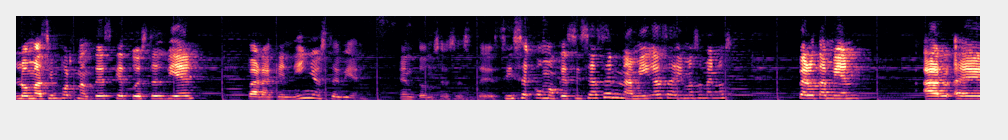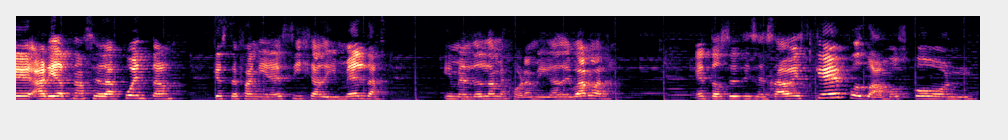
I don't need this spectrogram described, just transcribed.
lo más importante es que tú estés bien para que el niño esté bien. Entonces, este, sí se como que sí se hacen amigas ahí más o menos, pero también eh, Ariadna se da cuenta que Estefanía es hija de Imelda. Imelda es la mejor amiga de Bárbara. Entonces dice, ¿sabes qué? Pues vamos con...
